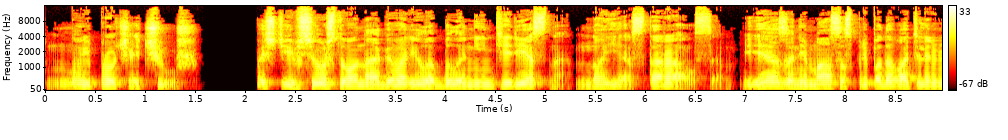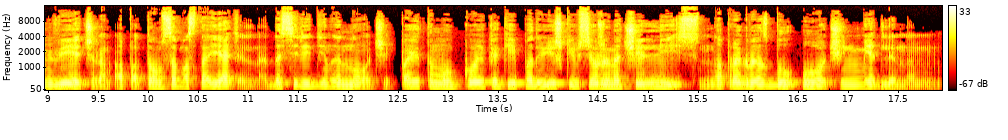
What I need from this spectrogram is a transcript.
ну и прочая чушь. Почти все, что она говорила, было неинтересно, но я старался. Я занимался с преподавателем вечером, а потом самостоятельно, до середины ночи, поэтому кое-какие подвижки все же начались, но прогресс был очень медленным.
